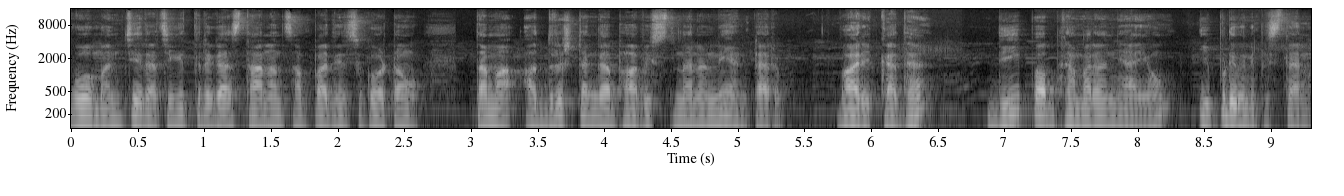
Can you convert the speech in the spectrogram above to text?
ఓ మంచి రచయిత్రిగా స్థానం సంపాదించుకోవటం తమ అదృష్టంగా భావిస్తున్నానని అంటారు. వారి కథ దీప భ్రమర న్యాయం ఇప్పుడు వినిపిస్తాను.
